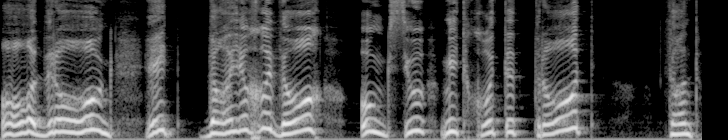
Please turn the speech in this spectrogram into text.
Abraham het daai gedag om so met God te troot. Want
